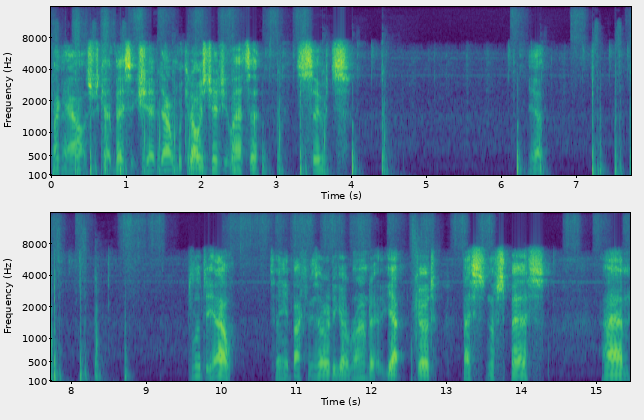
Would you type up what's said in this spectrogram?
bang it out. Let's just get a basic shape down. We can always change it later. Suit. Yep. Bloody hell. Turn your back and he's already got around it. Yep, good. Nice enough space. Um,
